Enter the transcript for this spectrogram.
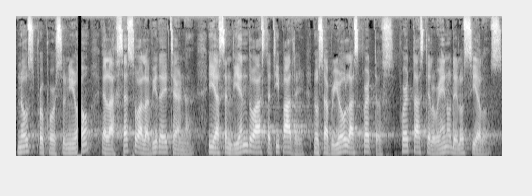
nos proporcionó el acceso a la vida eterna y ascendiendo hasta ti, Padre, nos abrió las puertas, puertas del reino de los cielos.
